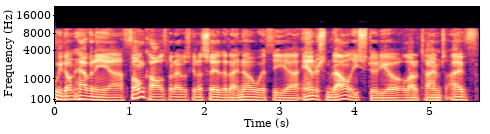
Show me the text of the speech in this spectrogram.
We don't have any uh, phone calls, but I was going to say that I know with the uh, Anderson Valley studio, a lot of times I've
